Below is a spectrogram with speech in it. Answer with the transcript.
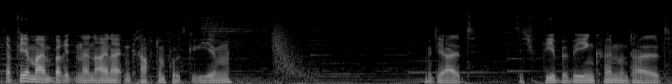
Ich habe vier meinen berittenen Einheiten Kraftimpuls gegeben, mit die halt sich viel bewegen können und halt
